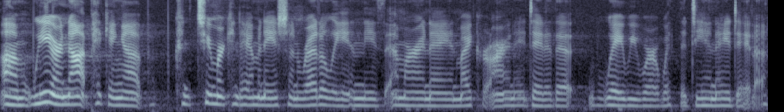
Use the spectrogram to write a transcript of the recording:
Um, we are not picking up con tumor contamination readily in these mRNA and microRNA data the way we were with the DNA data.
